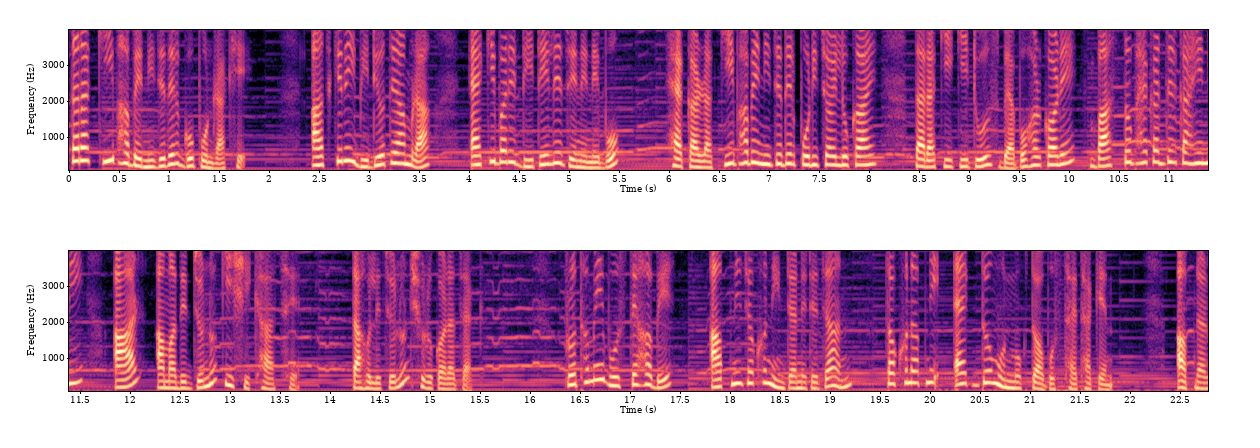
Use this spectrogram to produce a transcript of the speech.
তারা কীভাবে নিজেদের গোপন রাখে? আজকের এই ভিডিওতে আমরা একেবারে ডিটেইলে জেনে নেব হ্যাকাররা কীভাবে নিজেদের পরিচয় লুকায়, তারা কি কি টুলস ব্যবহার করে, বাস্তব হ্যাকারদের কাহিনী আর আমাদের জন্য কি শিক্ষা আছে। তাহলে চলুন শুরু করা যাক। প্রথমেই বুঝতে হবে, আপনি যখন ইন্টারনেটে যান, তখন আপনি একদম উন্মুক্ত অবস্থায় থাকেন। আপনার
